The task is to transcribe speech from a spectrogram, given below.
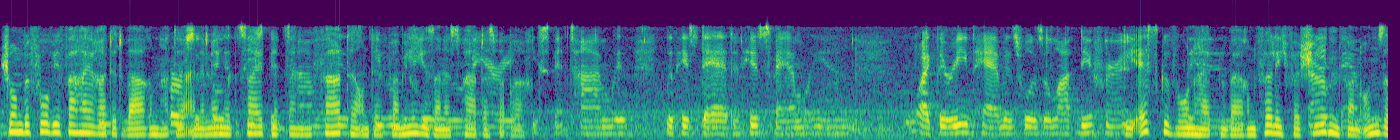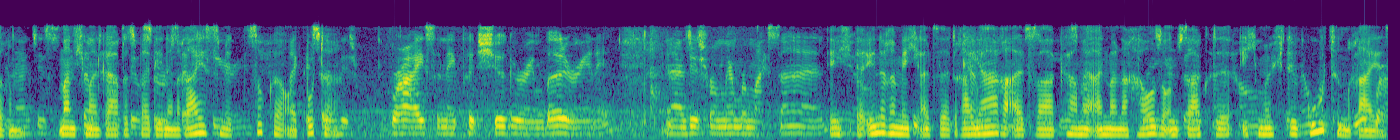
Schon bevor wir verheiratet waren, hat er eine Menge Zeit mit seinem Vater und der Familie seines Vaters verbracht. Die Essgewohnheiten waren völlig verschieden von unseren. Manchmal gab es bei denen Reis mit Zucker und Butter. Ich erinnere mich, als er drei Jahre alt war, kam er einmal nach Hause und sagte, ich möchte guten Reis.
